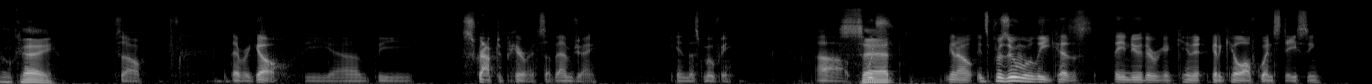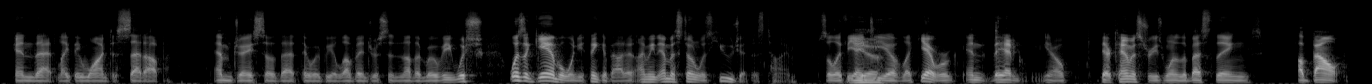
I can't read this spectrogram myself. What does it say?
Okay. So there we go. The uh, the scrapped appearance of MJ in this movie. Uh, which, Sad. you know, it's presumably because they knew they were going to kill off Gwen Stacy, and that like they wanted to set up MJ so that there would be a love interest in another movie, which was a gamble when you think about it. I mean, Emma Stone was huge at this time, so like the Yeah. idea of like yeah, we're and they had you know their chemistry is one of the best things about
